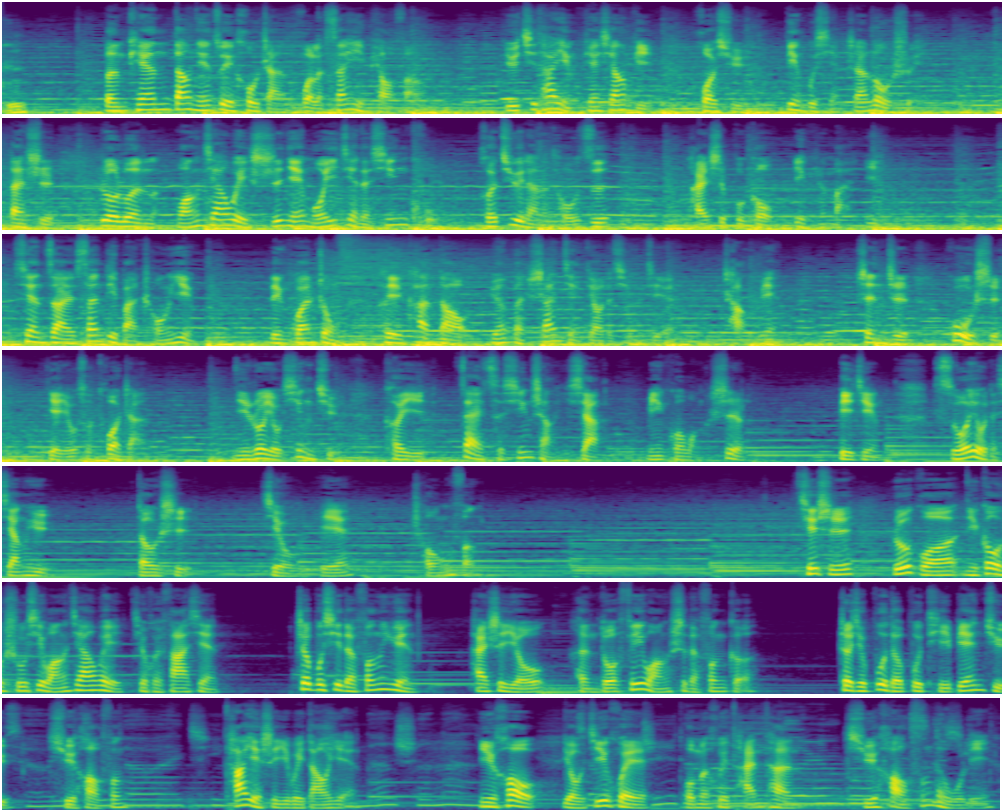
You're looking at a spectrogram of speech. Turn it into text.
本片当年最后斩获了三亿票房，与其他影片相比，或许并不显山露水，但是若论王家卫十年磨一剑的辛苦和巨量的投资，还是不够令人满意。现在 3D 版重映，令观众可以看到原本删减掉的情节、场面，甚至故事也有所拓展。你若有兴趣，可以再次欣赏一下民国往事了。毕竟，所有的相遇，都是久别重逢。其实，如果你够熟悉王家卫，就会发现，这部戏的风韵还是有很多非王式的风格。这就不得不提编剧徐浩峰，他也是一位导演。以后有机会我们会谈谈徐浩峰的武林。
